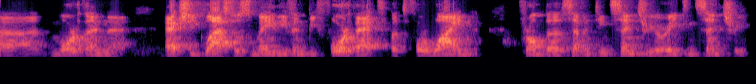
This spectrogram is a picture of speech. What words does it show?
uh, more than uh, actually glass was made even before that, but for wine from the 17th century or 18th century.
